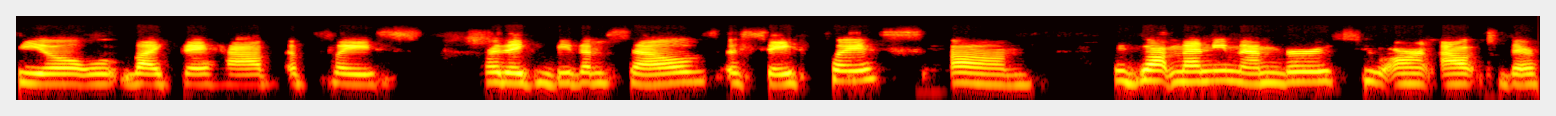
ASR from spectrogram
feel like they have a place where they can be themselves, a safe place. Um, we've got many members who aren't out to their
